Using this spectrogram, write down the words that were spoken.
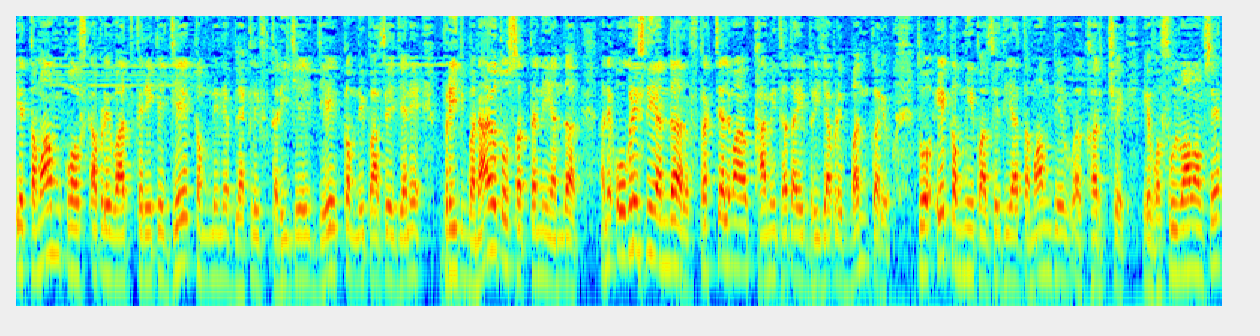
એ તમામ કોસ્ટ આપણે વાત કરીએ કે જે કંપનીને બ્લેકલિસ્ટ કરી છે, જે કંપની પાસે જેને બ્રિજ બનાવ્યો તો સત્તરની અંદર, અને ઓગણીસની અંદર સ્ટ્રક્ચરમાં ખામી થતા એ બ્રિજ આપણે બંધ કર્યો. તો એ કંપની પાસેથી આ તમામ જે ખર્ચ છે એ વસૂલવામાં આવશે.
